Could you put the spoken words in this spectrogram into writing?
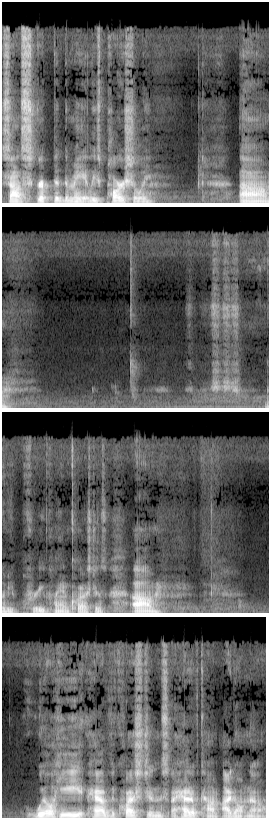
sounds scripted to me, at least partially. Um, Let me pre-plan questions. Um, will he have the questions ahead of time? I don't know.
